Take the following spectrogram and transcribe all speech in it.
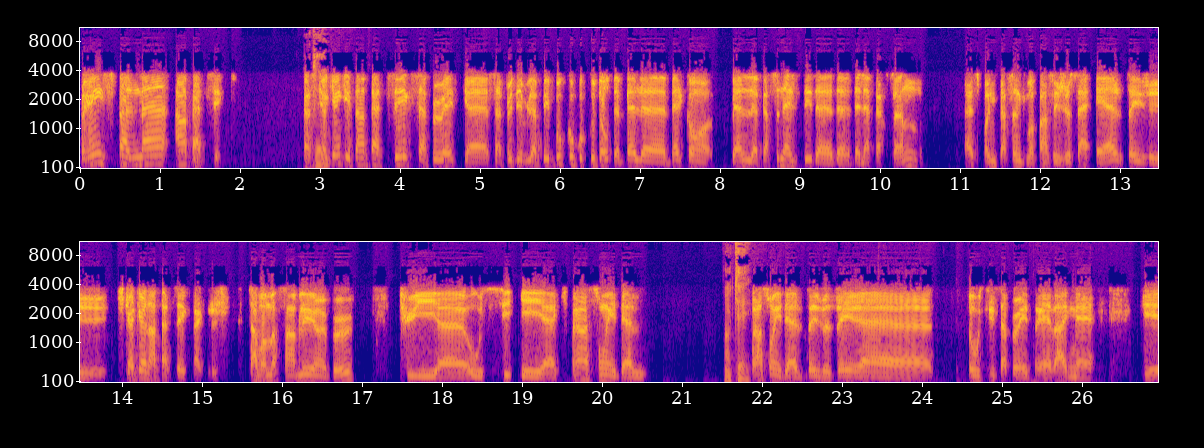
Principalement empathique. Parce que quelqu'un qui est empathique, ça peut être ça peut développer beaucoup, beaucoup d'autres belles, belles, belle personnalité de, de, la personne. Euh, c'est pas une personne qui va penser juste à elle. Je suis quelqu'un d'empathique. Ça va me ressembler un peu. Puis euh, aussi qui, euh, qui prend soin d'elle. OK. Qui prend soin d'elle. Je veux dire, ça aussi, ça peut être très vague, mais qui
